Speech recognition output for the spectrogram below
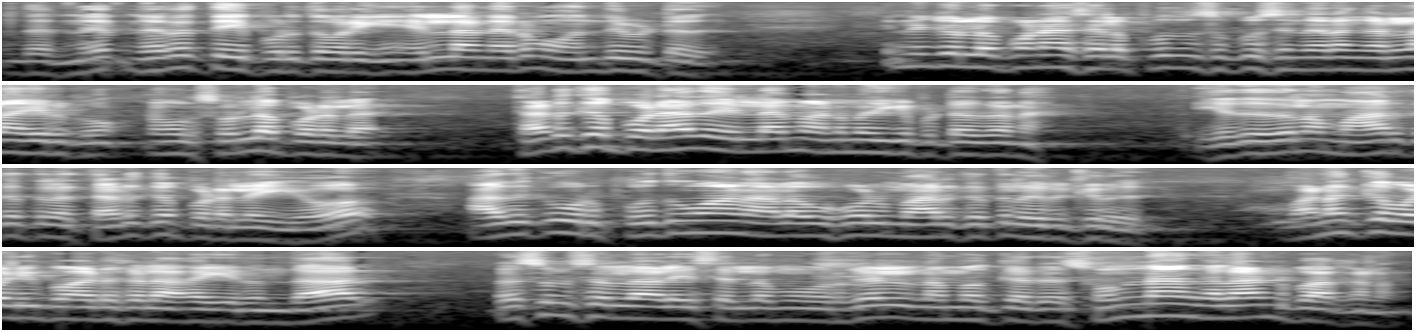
இந்த நிற நிறத்தை பொறுத்த வரைக்கும் எல்லா நிறமும் வந்து விட்டது. இன்னும் சொல்ல போனால் சில புதுசு புதுசு நிறங்கள்லாம் இருக்கும். நமக்கு சொல்லப்படலை. தடுக்கப்படாத எல்லாமே அனுமதிக்கப்பட்டது தானே? எது எதெல்லாம் மார்க்கத்தில் தடுக்கப்படலையோ அதுக்கு ஒரு பொதுவான அளவுகோல் மார்க்கத்தில் இருக்குது. வணக்க வழிபாடுகளாக இருந்தால் ரசூல் சல்லா அலி செல்லம் அவர்கள் நமக்கு அதை சொன்னாங்களான்னு பார்க்கணும்.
